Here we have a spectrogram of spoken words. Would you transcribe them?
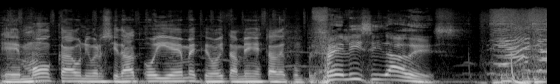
eh, Moca, Universidad OIM, que hoy también está de cumpleaños. Felicidades. ¿Necesitas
